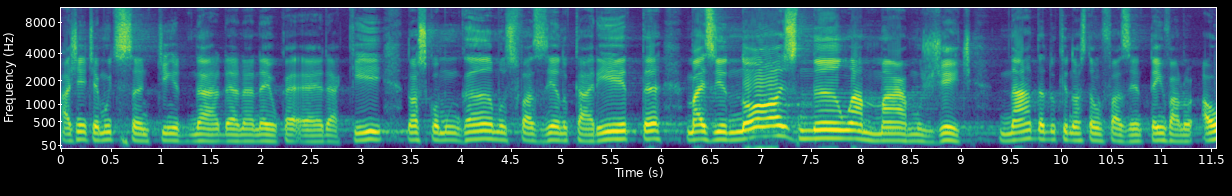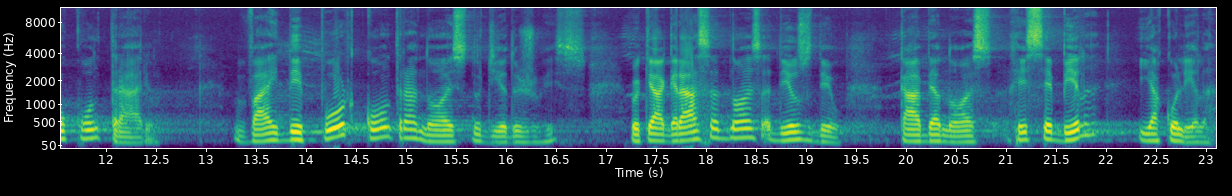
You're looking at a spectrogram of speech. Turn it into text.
a gente é muito santinho na, na, na, na é, daqui, nós comungamos fazendo careta, mas se nós não amarmos gente, nada do que nós estamos fazendo tem valor, ao contrário vai depor contra nós no dia do juízo. Porque a graça nós, Deus deu, cabe a nós recebê-la e acolhê-la.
